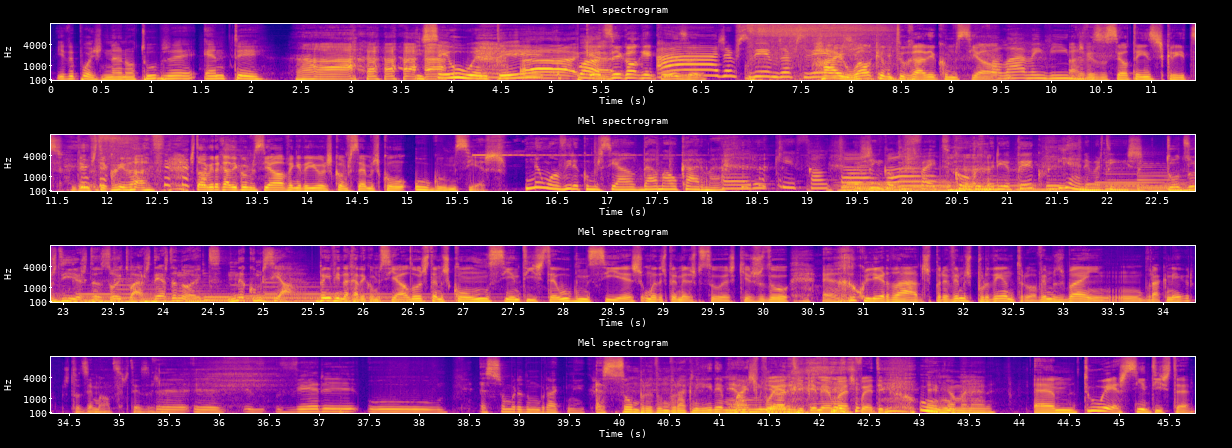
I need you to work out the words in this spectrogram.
E depois nanotubes é NT. Ah, E CUNT, ah, quer dizer qualquer coisa. Ah, já percebemos, já percebemos. Hi, welcome to Rádio Comercial. Olá, bem-vindo. Às vezes o céu tem escrito, temos de ter cuidado. Está a ouvir a Rádio Comercial, venha daí hoje conversamos com Hugo Messias. Não ouvir a comercial dá mau karma. Era o que faltava. O jingle perfeito. Com Rui Maria Peco e Ana Martins. Todos os dias, das 8 às 10 da noite, na comercial. Bem-vindo à Rádio Comercial. Hoje estamos com um cientista, Hugo Messias, uma das primeiras pessoas que ajudou a recolher dados para vermos por dentro, ou vermos bem um buraco negro. Estou a dizer mal, de certeza já. eh, eh, ver eh, o, a sombra de um buraco negro. A sombra de um buraco negro ainda é, É mais poético, ainda é mais poético. É a melhor maneira. hum, tu és cientista,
